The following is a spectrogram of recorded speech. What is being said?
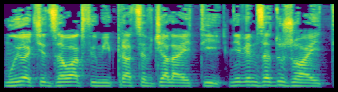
Mój ojciec załatwił mi pracę w dziale IT. Nie wiem za dużo IT,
